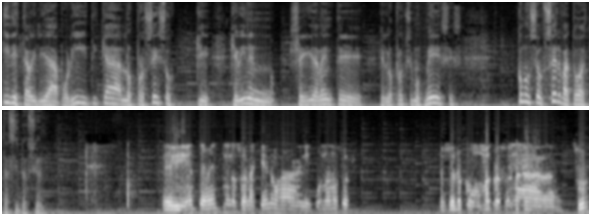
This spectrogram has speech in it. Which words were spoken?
inestabilidad política, los procesos que, que vienen seguidamente en los próximos meses. ¿Cómo se observa toda esta situación? Evidentemente no son ajenos a ninguno de nosotros. Nosotros como macrozona sur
